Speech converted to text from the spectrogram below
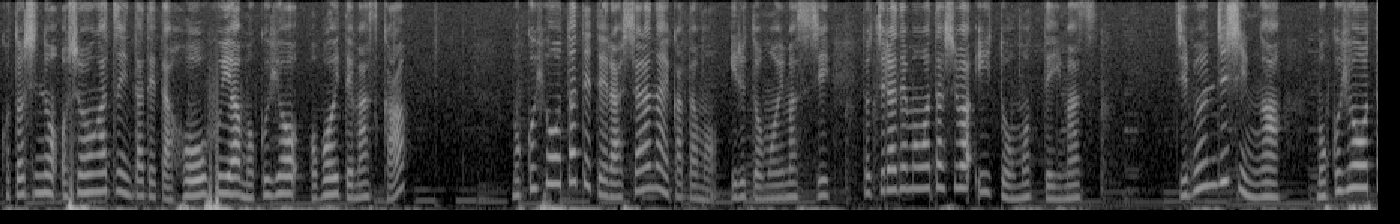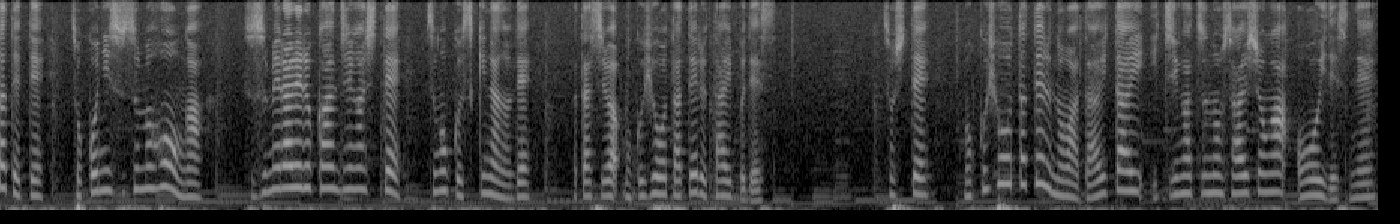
今年のお正月に立てた抱負や目標覚えてますか？目標を立ててらっしゃらない方もいると思いますしどちらでも私はいいと思っています。自分自身が目標を立ててそこに進む方が進められる感じがしてすごく好きなので私は目標を立てるタイプです。そして目標を立てるのはだいたい1月の最初が多いですね。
